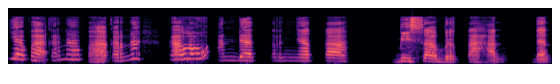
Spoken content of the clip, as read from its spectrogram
Iya Pak, karena apa? Karena kalau Anda ternyata bisa bertahan dan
